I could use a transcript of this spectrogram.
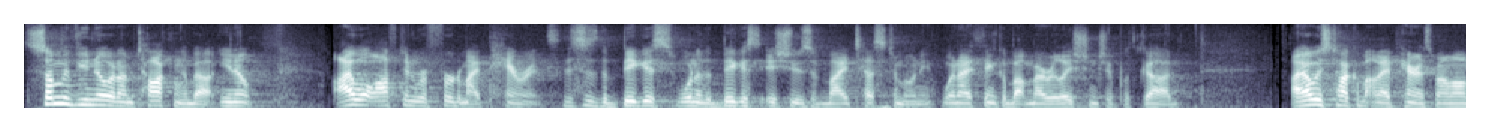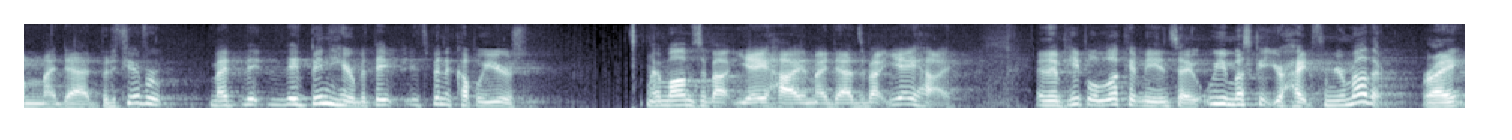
Some of you know what I'm talking about. You know, I will often refer to my parents. This is the biggest, one of the biggest issues of my testimony when I think about my relationship with God. I always talk about my parents, my mom and my dad. But if you ever, my, they, have been here, but they, it's been a couple years. My mom's about yay high and my dad's about yay high. And then people look at me and say, well, you must get your height from your mother, right?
